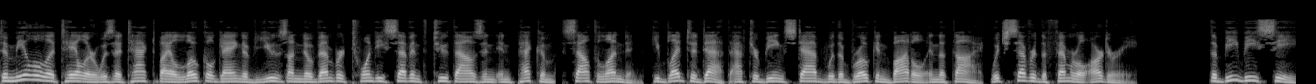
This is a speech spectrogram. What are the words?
Damilola Taylor was attacked by a local gang of youths on November 27, 2000 in Peckham, South London. He bled to death after being stabbed with a broken bottle in the thigh, which severed the femoral artery. The BBC,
